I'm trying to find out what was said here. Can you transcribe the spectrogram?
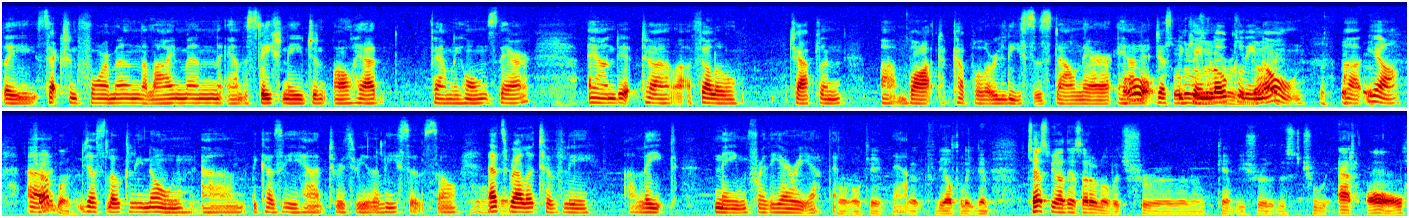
The section foreman, the lineman, and the station agent all had family homes there, and it uh, a fellow chaplain um, bought a couple or leases down there, and Oh, it just so became a- there was a locally known. Uh, yeah. Uh, just locally known um, because he had two or three of the leases. So that's Oh, okay. relatively a late name for the area. that- Oh, okay, Yeah. uh, for the Alta Lake Dam. Test me on this, I don't know if it's true, I can't be sure that this is true at all.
